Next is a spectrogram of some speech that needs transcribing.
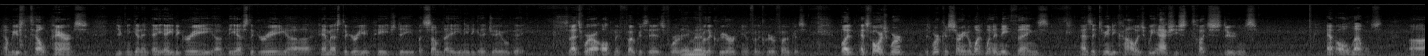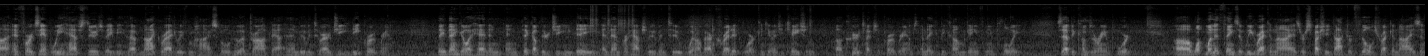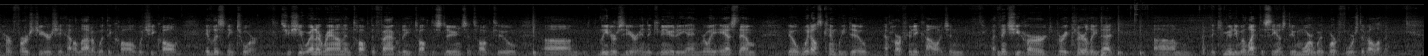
And we used to tell parents, you can get an AA degree, a BS degree, a MS degree, a PhD, but someday you need to get a JOB. So that's where our ultimate focus is for Amen. for the career, you know, for the career focus. But as far as we're as we're concerned, one, one of the neat things as a community college, we actually touch students at all levels. Uh, and for example, we have students maybe who have not graduated from high school who have dropped out and then move into our GED program. They then go ahead and, and pick up their GED and then perhaps move into one of our credit or continuing education uh, career types of programs and they can become gainfully employed. So that becomes very important. Uh, one, of the things that we recognize, or especially Dr. Phillips recognized in her first year, she had a lot of what they call, what she called a listening tour. So she went around and talked to faculty, talked to students, and talked to um, leaders here in the community, and really asked them, you know, what else can we do at Harford Community College? And I think she heard very clearly that um, the community would like to see us do more with workforce development.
